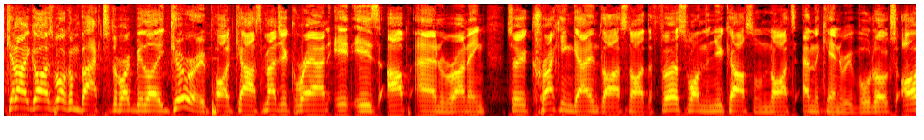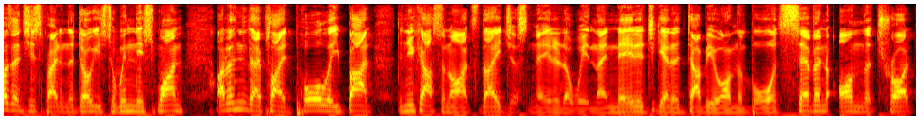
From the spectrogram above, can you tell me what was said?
G'day, guys. Welcome back to the Rugby League Guru podcast. Magic Round. It is up and running. Two cracking games last night. The first one, the Newcastle Knights and the Canterbury Bulldogs. I was anticipating the Doggies to win this one. I don't think they played poorly, but the Newcastle Knights, they just needed a win. They needed to get a W on the board. Seven on the trot.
